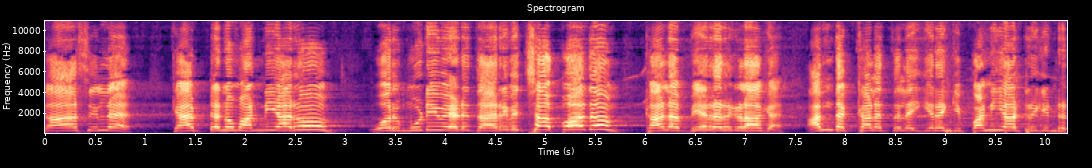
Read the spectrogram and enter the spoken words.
காசு இல்லை. கேப்டனும் அந்நியாரும் ஒரு முடிவு எடுத்து அறிவிச்சா போதும் கள வீரர்களாக அந்த களத்தில் இறங்கி பணியாற்றுகின்ற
